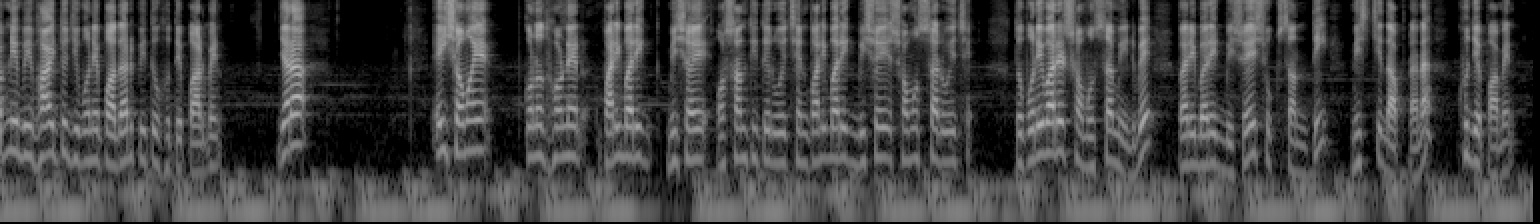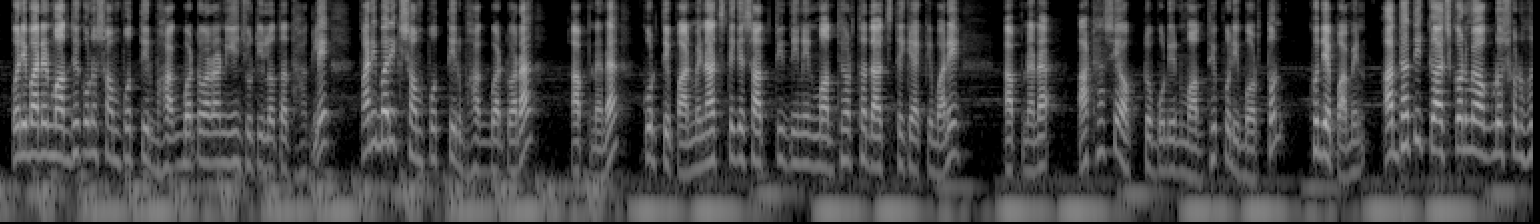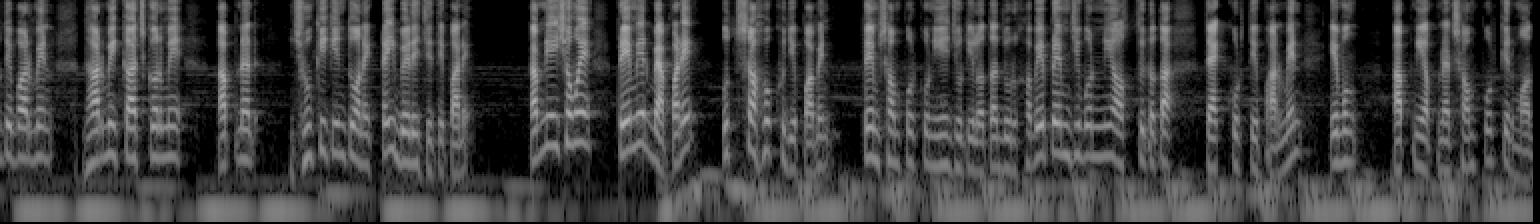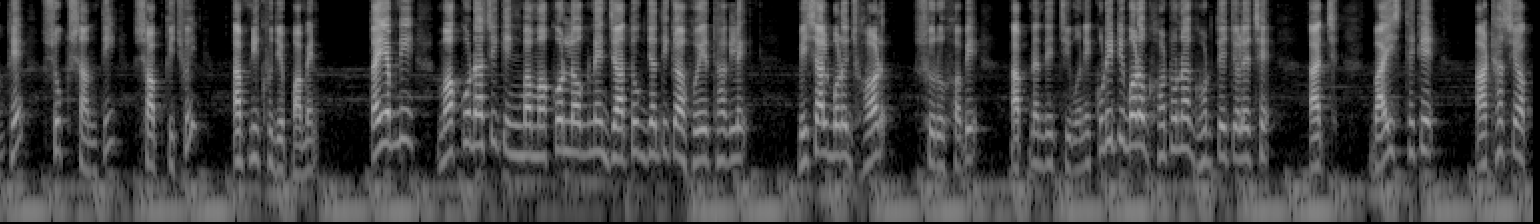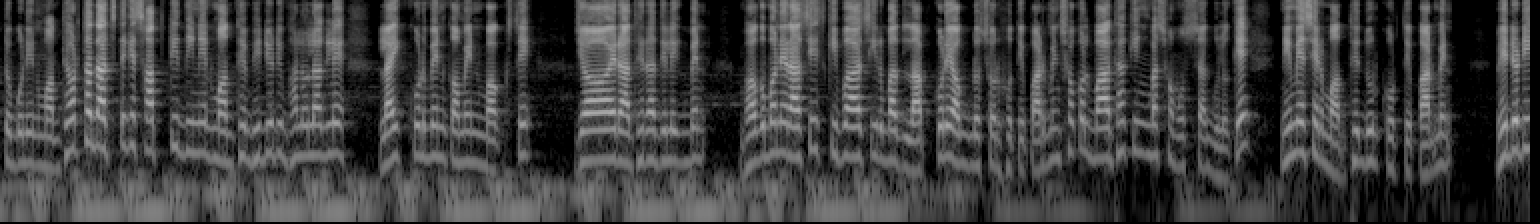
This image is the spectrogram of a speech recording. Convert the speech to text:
আপনি বিবাহিত জীবনে পদার্পিত হতে পারবেন। যারা এই সময়ে কোনো ধরনের পারিবারিক বিষয়ে অশান্তিতে রয়েছেন, পারিবারিক বিষয়ে সমস্যা রয়েছে, তো পরিবারের সমস্যা মিটবে। পারিবারিক বিষয়ে সুখ শান্তি নিশ্চিত আপনারা খুঁজে পাবেন। পরিবারের মধ্যে কোনো সম্পত্তির ভাগ বাটোয়ারা নিয়ে জটিলতা থাকলে পারিবারিক সম্পত্তির ভাগ বাটোয়ারা আপনারা করতে পারবেন। আজ থেকে সাতটি দিনের মধ্যে, অর্থাৎ আজ থেকে একেবারে আপনারা আঠাশে অক্টোবরের মধ্যে পরিবর্তন খুঁজে পাবেন। আধ্যাত্মিক কাজকর্মে অগ্রসর হতে পারবেন। ধার্মিক কাজকর্মে আপনার ঝুঁকি কিন্তু অনেকটাই বেড়ে যেতে পারে। আপনি এই সময় প্রেমের ব্যাপারে উৎসাহ খুঁজে পাবেন। প্রেম সম্পর্ক নিয়ে জটিলতা দূর হবে। প্রেম জীবন নিয়ে অস্থিরতা ত্যাগ করতে পারবেন এবং আপনি আপনার সম্পর্কের মধ্যে সুখ, শান্তি সব কিছুই আপনি খুঁজে পাবেন। তাই আপনি মকর রাশি কিংবা মকর লগ্নের জাতক জাতিকা হয়ে থাকলে বিশাল বড় ঝড় শুরু হবে। আপনাদের জীবনে কুড়িটি বড় ঘটনা ঘটতে চলেছে। আজ বাইশ থেকে আঠাশে অক্টোবরের মধ্যে, অর্থাৎ আজ থেকে সাতটি দিনের মধ্যে। ভিডিওটি ভালো লাগলে লাইক করবেন, কমেন্ট বক্সে জয় রাধে রাধে লিখবেন। ভগবানের আশিস কিংবা আশীর্বাদ লাভ করে অগ্রসর হতে পারবেন। সকল বাধা কিংবা সমস্যাগুলোকে নিমেষের মধ্যে দূর করতে পারবেন। ভিডিওটি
